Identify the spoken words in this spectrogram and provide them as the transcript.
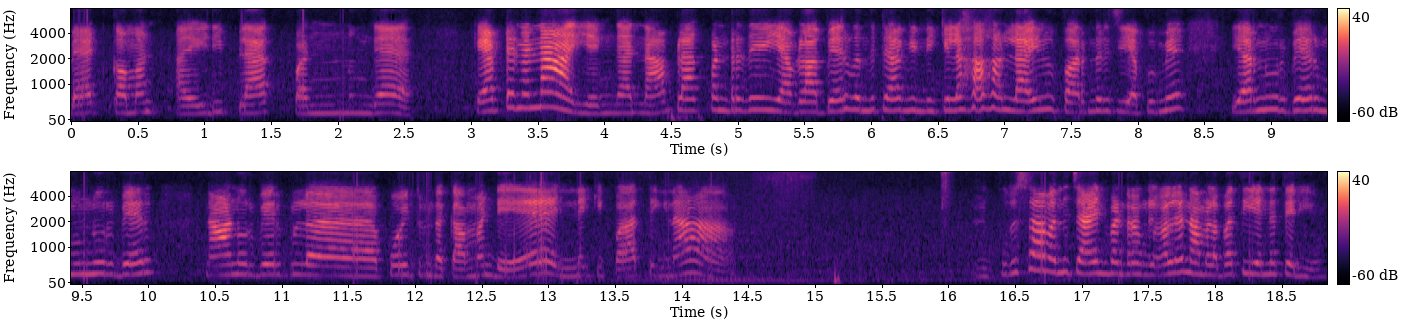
பேட் கமெண்ட் ஐடி பிளாக் பண்ணுங்க. கேப்டன் அண்ணா எங்க அண்ணா பிளாக் பண்றது? எவ்வளோ பேர் வந்துட்டாங்க இன்னைக்கெல்லாம்? லைவ் பறந்துருச்சு. எப்பவுமே இரநூறு பேர் முந்நூறு பேர் நானூறு பேருக்குள்ள போயிட்டு இருந்த கமெண்டு இன்னைக்கு பார்த்தீங்கன்னா புதுசாக வந்து ஜாயின் பண்ணுறவங்களுக்கால நம்மளை பற்றி என்ன தெரியும்?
